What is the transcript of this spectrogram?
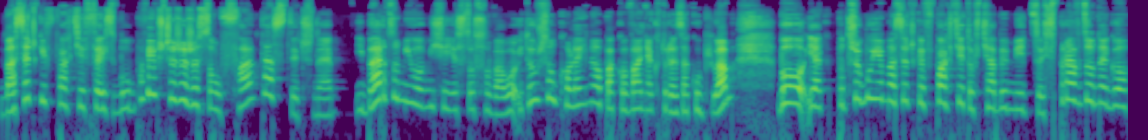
Maseczki w pachcie Facebook. Powiem szczerze, że są fantastyczne i bardzo miło mi się je stosowało. I to już są kolejne opakowania, które zakupiłam, bo jak potrzebuję maseczkę w pachcie, to chciałabym mieć coś sprawdzonego.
